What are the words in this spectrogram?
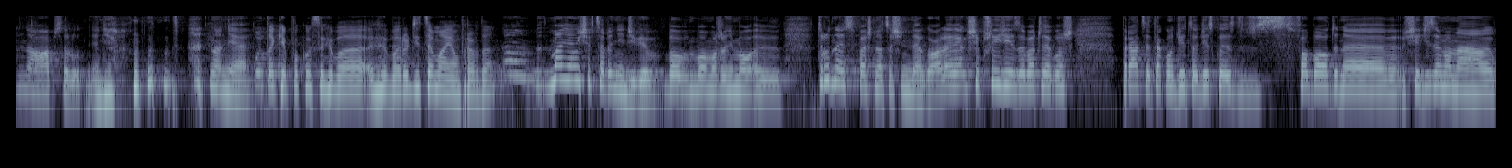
No, absolutnie nie. No nie. Bo takie pokusy chyba, chyba rodzice mają, prawda? No, mają i się wcale nie dziwię, bo, bo może nie mo- y, trudno jest wpaść na coś innego, ale jak się przyjdzie i zobaczy jakąś pracę taką, gdzie to dziecko jest swobodne, siedzi ze mną na,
